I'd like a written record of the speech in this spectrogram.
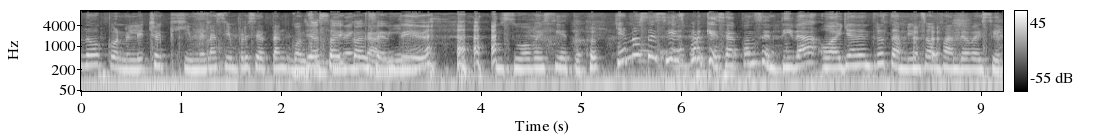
Puedo, no con el hecho de que Jimena siempre sea tan consentida. Yo soy en cabina Y su OV7. Ya no sé si es porque sea consentida o allá adentro también son fan de OV7.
